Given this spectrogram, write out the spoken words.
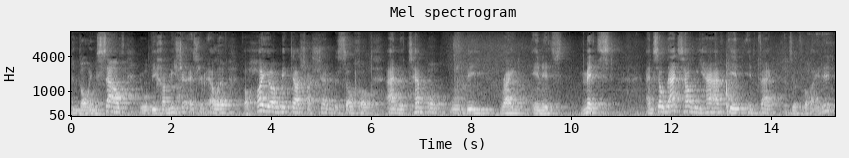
and going south, it will be Chamisha Esrim Elef, V'hoya Mikdash Hashem B'socho, and the temple will be right in its midst. And so that's how we have it, in fact, divided.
